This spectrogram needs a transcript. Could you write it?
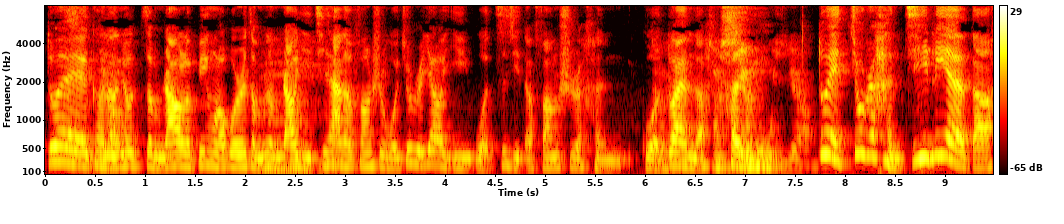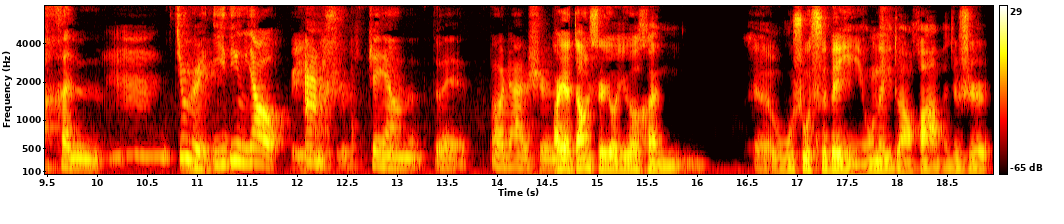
对，可能就怎么着了，病了，或者怎么怎么着，以嗯其他的方式，我就是要以我自己的方式，很果断的，很幕一样，对，就是很激烈的，很，嗯就是嗯一定要。这样的，对，爆炸式的，而且当时有一个很呃无数次被引用的一段话嘛，就是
